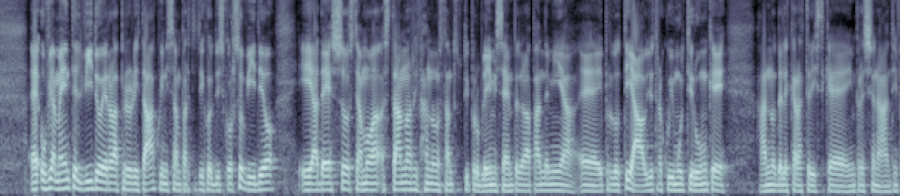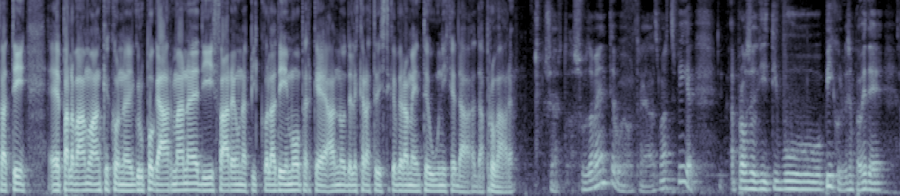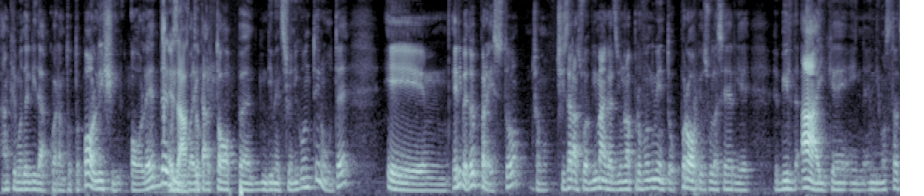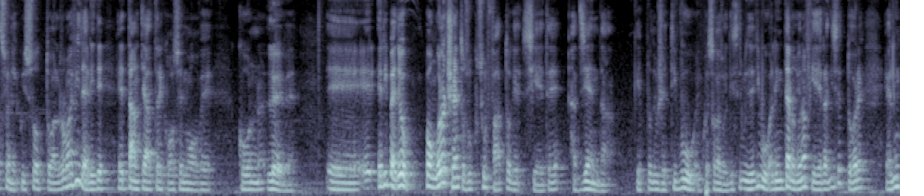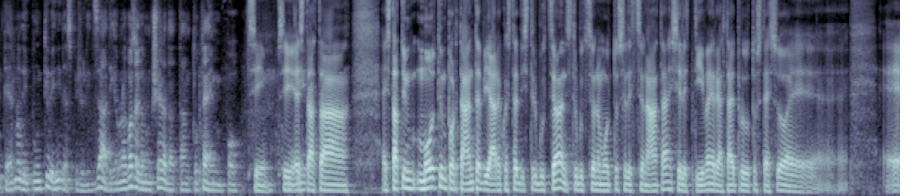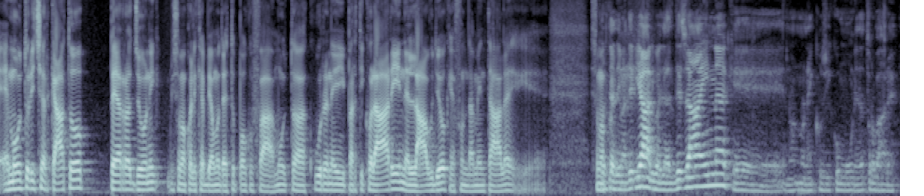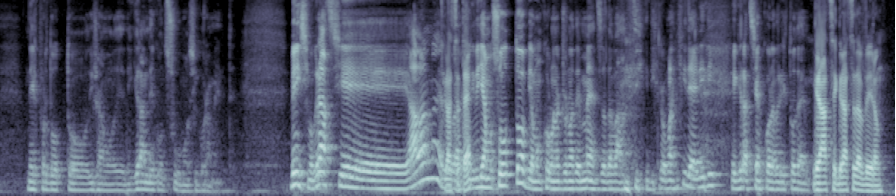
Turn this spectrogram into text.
Eh, ovviamente il video era la priorità, quindi siamo partiti col discorso video e adesso stiamo, stanno arrivando, nonostante tutti i problemi sempre della pandemia, eh, i prodotti audio, tra cui Multiroom che hanno delle caratteristiche impressionanti. Infatti eh, parlavamo anche con il gruppo Garman di fare una piccola demo perché hanno delle caratteristiche veramente uniche da, da provare. Certo, assolutamente, poi oltre alla smart speaker, a proposito di tv piccoli, per esempio avete anche modelli da 48 pollici OLED, esatto. qualità al top, dimensioni contenute, e, e ripeto, presto diciamo, ci sarà su AV Magazine un approfondimento proprio sulla serie Build AI che è in, in dimostrazione qui sotto al Roma Fidelity e tante altre cose nuove con Löwe. E, e, e, ripeto, io pongo l'accento su, sul fatto che siete azienda che produce TV, in questo caso che distribuite TV, all'interno di una fiera di settore e all'interno dei punti vendita specializzati, che era una cosa che non c'era da tanto tempo. Sì, sì perché... è, stata, è stato molto importante avviare questa distribuzione, una distribuzione molto selezionata e selettiva, in realtà il prodotto stesso è, è, molto ricercato per ragioni, insomma, quelle che abbiamo detto poco fa, molta cura nei particolari, nell'audio che è fondamentale. E, insomma, qualità dei materiali, qualità del design che non, non, è così comune da trovare nel prodotto, diciamo, di, di grande consumo sicuramente. Benissimo, grazie Alan. Allora, grazie a te. Ci rivediamo sotto, abbiamo ancora una giornata e mezza davanti di Roma Fidelity e grazie ancora per il tuo tempo. Grazie, grazie davvero.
